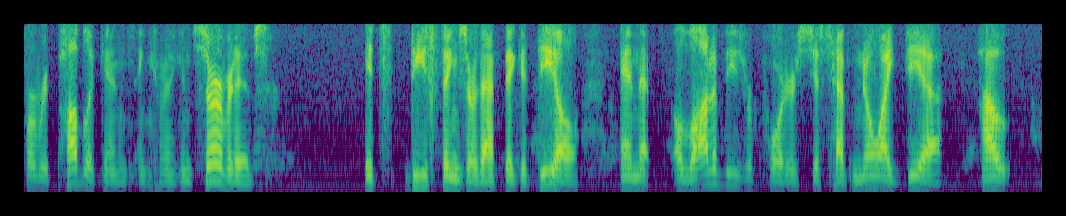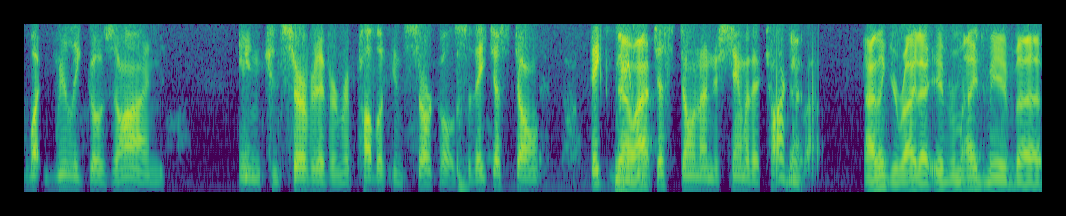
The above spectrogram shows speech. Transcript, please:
for Republicans and conservatives, it's these things are that big a deal, and that a lot of these reporters just have no idea how what really goes on in conservative and Republican circles. So they just don't. They No, really I- just don't understand what they're talking No. about. I think you're right. I- It reminds me of uh,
